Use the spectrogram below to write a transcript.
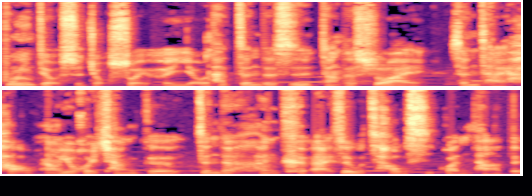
，Poin 只有十九岁而已哦，他真的是长得帅。身材好，然后又会唱歌，真的很可爱，所以我超喜欢他的。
